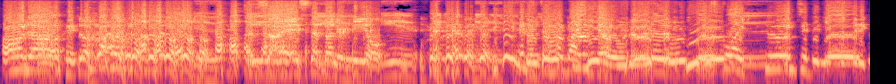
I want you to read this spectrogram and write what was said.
Oh no! I'm sorry, I stepped on your heel. on my heel. He's like into the getting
